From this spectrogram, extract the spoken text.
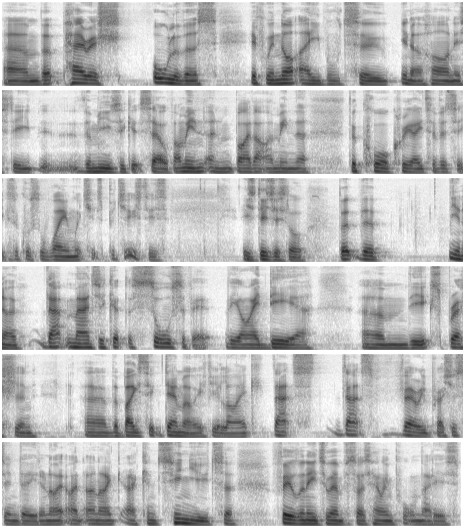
um, but perish all of us if we're not able to, you know, harness the the music itself. I mean, and by that I mean the the core creativity, because of course the way in which it's produced is is digital, but the you know that magic at the source of it, the idea, um, the expression, uh, the basic demo, if you like, that's that's very precious indeed, and I, I and I, I continue to feel the need to emphasise how important that is.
